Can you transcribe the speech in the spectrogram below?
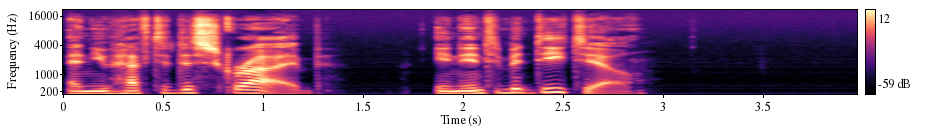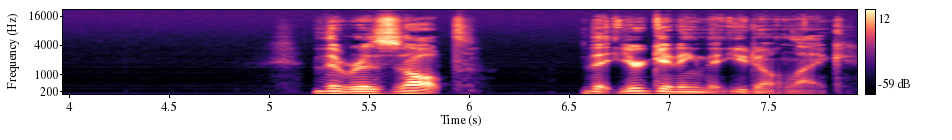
and you have to describe in intimate detail the result that you're getting that you don't like.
